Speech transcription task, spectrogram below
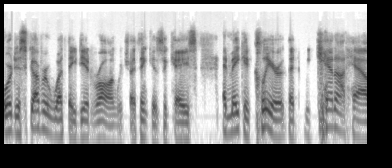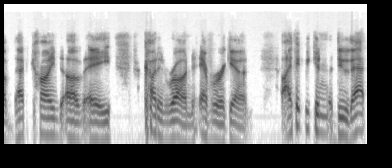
or discover what they did wrong which i think is the case and make it clear that we cannot have that kind of a cut and run ever again I think we can do that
